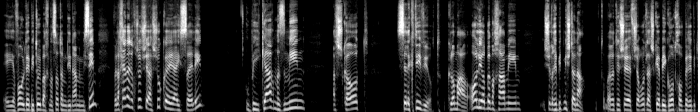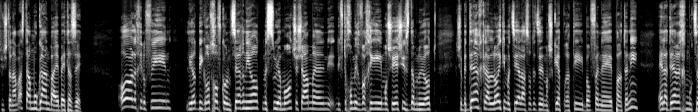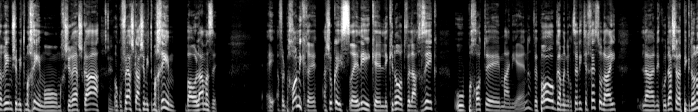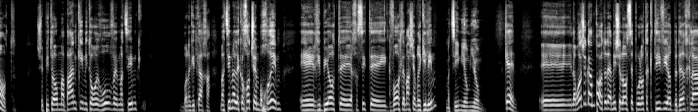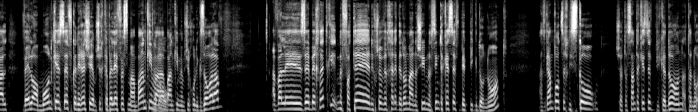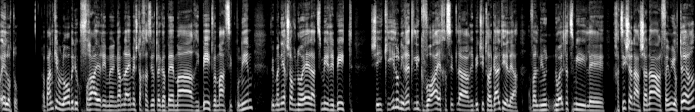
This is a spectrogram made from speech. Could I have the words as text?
אה, יבואו לידי ביטוי בהכנסות המדינה ממיסים, ולכן אני חושב שהשוק אה, הישראלי הוא בעיקר מזמין השקעות סלקטיביות, כלומר, או להיות במח"מים של ריבית משתנה, זאת אומרת יש אפשרות להשקיע באגרות חוב בריבית משתנה, ואז אתה מוגן בהיבט הזה. או לחילופין להיות באגרות חוב קונצרניות מסוימות ששם אה, נפתחו מרווחים או שיש הזדמנויות שבדרך כלל לא הייתי מציע לעשות את זה למשקיע פרטי באופן אה, פרטני אלא דרך מוצרים שמתמחים או מכשירי השקעה כן. או גופי השקעה שמתמחים בעולם הזה. אה, אבל בכל מקרה השוק הישראלי כלקנות ולהחזיק הוא פחות מעניין ופה גם אני רוצה להתייחס אולי לנקודה של הפקדונות שפתאום הבנקים התעוררו ומציעים בוא נגיד ככה, מציעים ללקוחות שהם בוחרים אה, ריביות אה, יחסית אה, גבוהות למה שהם רגילים. מציעים יום יום. כן. אה, למרות שגם פה, אתה יודע, מי שלא עושה פעולות אקטיביות בדרך כלל, ואין לו המון כסף, כנראה שימשיך לקבל אפס מהבנקים, והבנקים ימשיכו לגזור עליו. אבל אה, זה בהחלט מפתה, אני חושב, חלק גדול מהאנשים לשים את הכסף בפקדונות. אז גם פה צריך לזכור שאתה שם את הכסף בפיקדון, אתה נועל אותו. הבנקים הם לא בדיוק פראיירים, גם להם יש תחזיות לגבי מה הריבית ומה הסיכונים, ואם אני עכשיו נועל לעצמי ריבית שהיא כאילו נראית לי גבוהה יחסית לריבית שהתרגלתי אליה, אבל אני נועל את עצמי לחצי שנה, שנה, לפעמים יותר,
